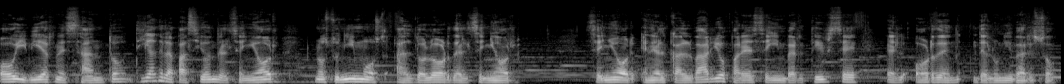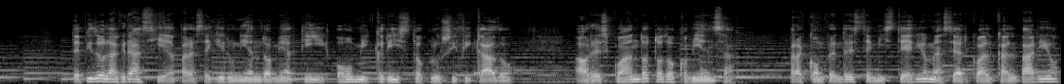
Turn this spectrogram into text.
Hoy Viernes Santo, día de la Pasión del Señor, nos unimos al dolor del Señor. Señor, en el Calvario parece invertirse el orden del universo. Te pido la gracia para seguir uniéndome a ti, oh mi Cristo crucificado. Ahora es cuando todo comienza. Para comprender este misterio me acerco al Calvario,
